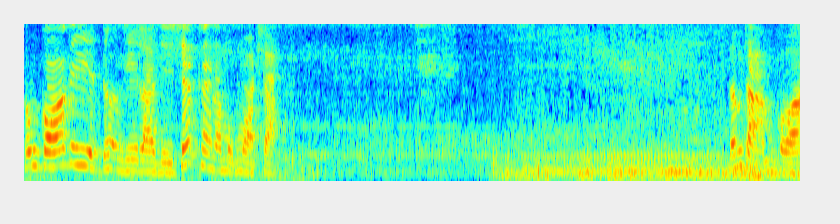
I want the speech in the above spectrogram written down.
không có cái hiện tượng gì là gì xét hay là mục mọt cả. Tấm thảm của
